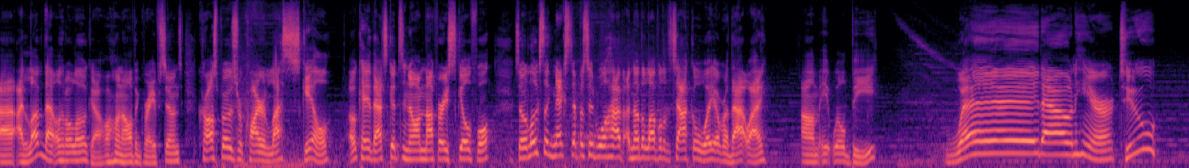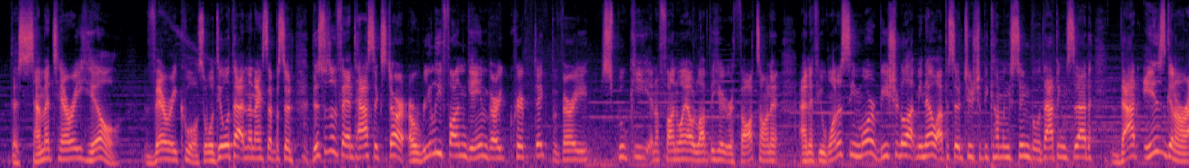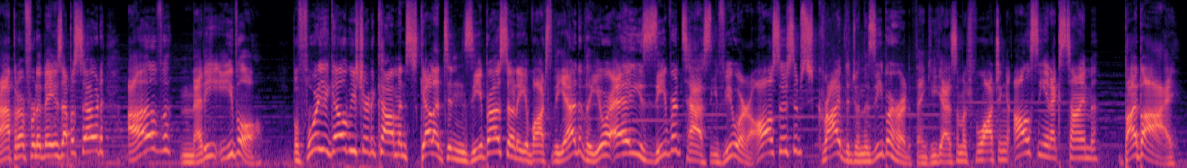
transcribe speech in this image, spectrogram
Uh, I love that little logo on all the gravestones. Crossbows require less skill. Okay, that's good to know. I'm not very skillful. So it looks like next episode we'll have another level to tackle way over that way. Um, it will be way down here to the Cemetery Hill. Very cool. So we'll deal with that in the next episode. This was a fantastic start. A really fun game, very cryptic, but very spooky in a fun way. I would love to hear your thoughts on it. And if you want to see more, be sure to let me know. Episode two should be coming soon. But with that being said, that is gonna wrap it up for today's episode of MediEvil. Before you go, be sure to comment skeleton zebra so that you watch the end of the you're a zebra-tastic viewer. Also subscribe to join the zebra herd. Thank you guys so much for watching. I'll see you next time. Bye-bye.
